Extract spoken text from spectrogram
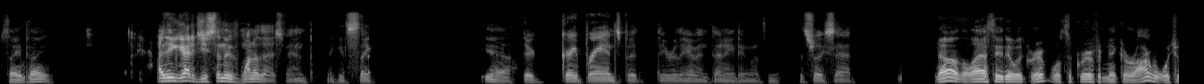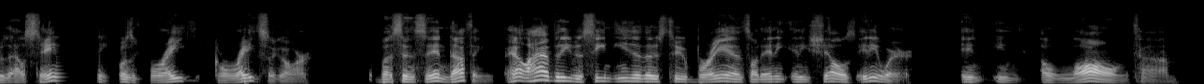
Same thing. I think you got to do something with one of those, man. Like it's like Yeah. they're great brands, but they really haven't done anything with them. It's really sad. No, the last thing they did with Griffin was the Griffin Nicaragua, which was outstanding. It was a great, great cigar. But since then, nothing. Hell, I haven't even seen either of those two brands on any any shelves anywhere in in a long time.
